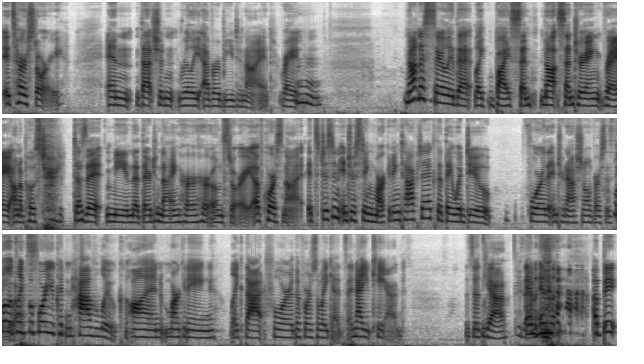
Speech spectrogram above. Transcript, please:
it's her story. And that shouldn't really ever be denied, right? Mm-hmm. Not necessarily that like by cent- not centering Rey on a poster does it mean that they're denying her her own story. Of course not. It's just an interesting marketing tactic that they would do for the international versus the Well, US. it's like before you couldn't have Luke on marketing like that for The Force Awakens, and now you can. So it's, Yeah, and and a big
